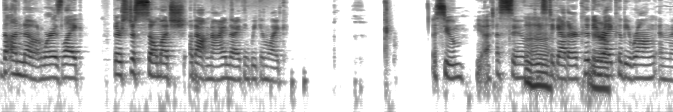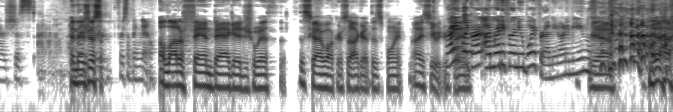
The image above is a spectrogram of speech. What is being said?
the unknown whereas like there's just so much about 9 that I think we can like Assume. Yeah. assume piece together. Could be Yeah. right, could be wrong and there's just I don't know. I'm And there's just- for, for something new. A lot of fan baggage with the Skywalker saga at this point. I see what you're Right? saying. Like I'm ready for a new boyfriend, you know what I mean? yeah. yeah.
